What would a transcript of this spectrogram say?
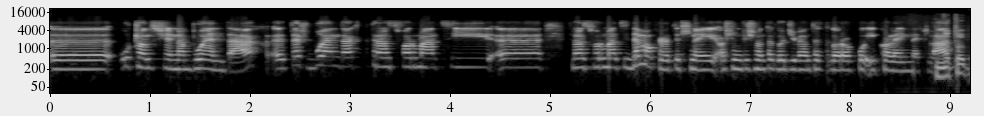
e, ucząc się na błędach, e, też błędach transformacji, transformacji demokratycznej 89 roku i kolejnych lat. No to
